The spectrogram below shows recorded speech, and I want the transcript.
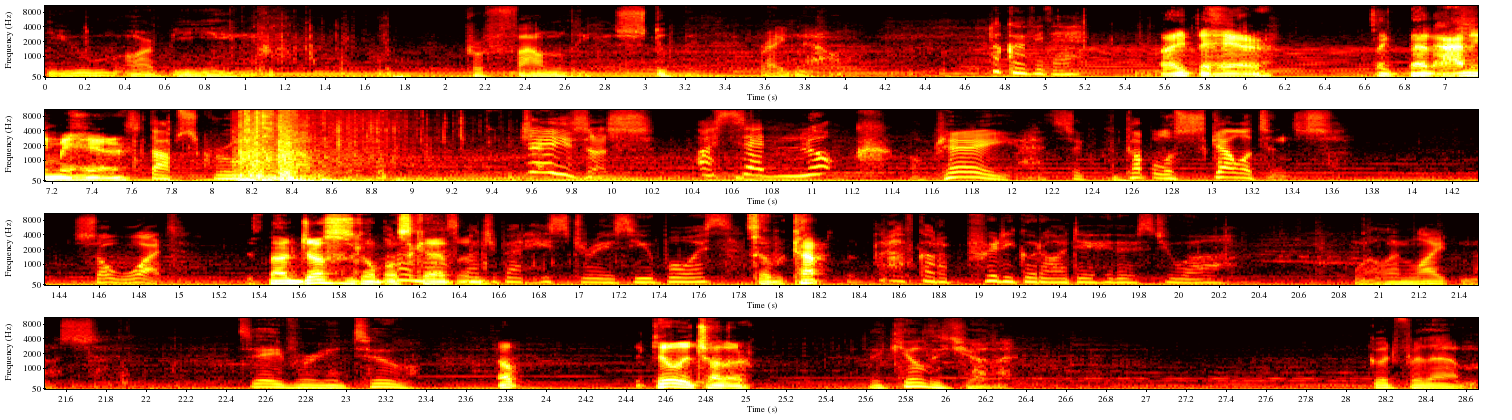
You are being profoundly stupid right now. Look over there. I like the hair. It's like that anime hair. Stop screwing around. Jesus! I said look. Okay, it's a couple of skeletons. So what? It's not just a couple I don't know as skeleton. much about history as you boys, It's a captain. but I've got a pretty good idea who those two are. Well, enlighten us. It's Avery and two. Nope. They killed each other. They killed each other. Good for them.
